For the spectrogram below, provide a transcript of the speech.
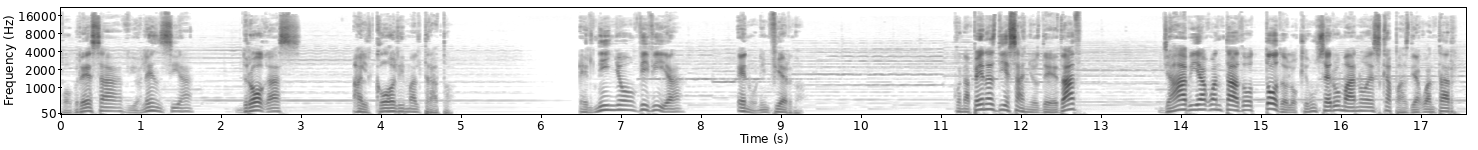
Pobreza, violencia, drogas, alcohol y maltrato. El niño vivía en un infierno. Con apenas 10 años de edad, ya había aguantado todo lo que un ser humano es capaz de aguantar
